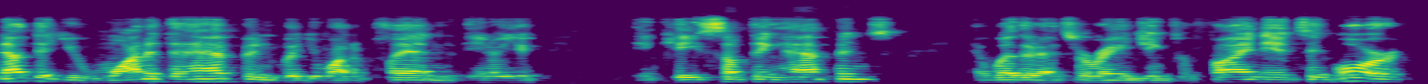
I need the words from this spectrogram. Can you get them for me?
not that you want it to happen, but you want to plan. You know, you in case something happens, and whether that's arranging for financing or,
